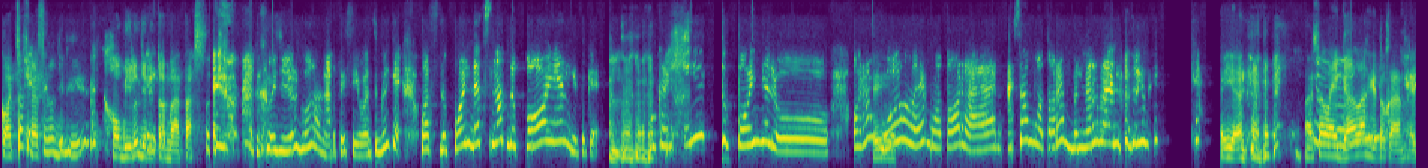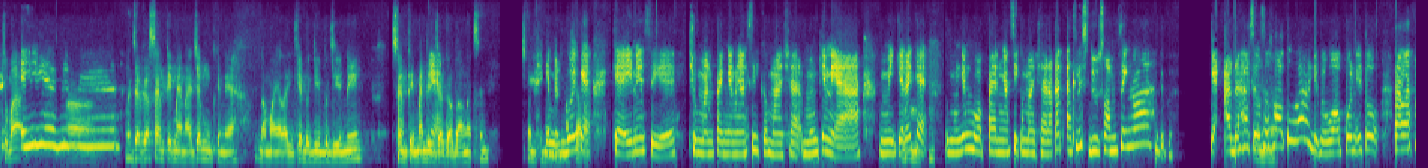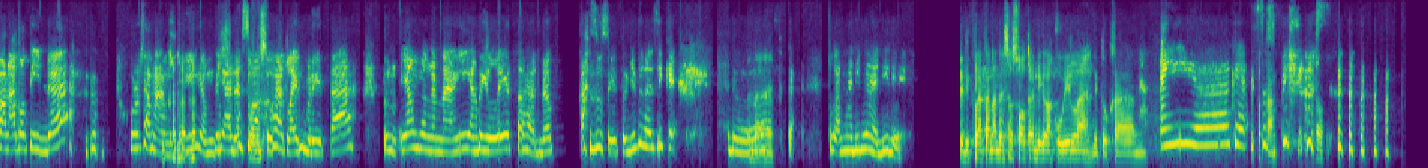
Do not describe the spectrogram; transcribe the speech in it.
kocak gak sih lo jadi hobi lo jadi terbatas? Gue jujur gue gak ngerti sih. Mas gue kayak what's the point? That's not the point gitu. Kayak bukan itu poinnya lo. Orang iya. boleh motoran asal motornya beneran. Iya. Asal legal lah gitu kan. Ya cuma iya bener. uh, menjaga sentimen aja mungkin ya. Namanya lagi kayak begini-begini sentimen iya. dijaga yeah. banget sih ya menurut gue kayak kayak ini sih cuman pengen ngasih ke masyarakat mungkin ya mikirnya kayak hmm. mungkin mau pengen ngasih ke masyarakat at least do something lah gitu. Kayak ada hasil Benar. sesuatu lah gitu. Walaupun itu relevan atau tidak urusan nanti. Yang penting ada suatu headline berita yang mengenai yang relate terhadap kasus itu. Gitu gak sih? Kayak aduh Benar. suka suka ngadi-ngadi deh jadi kelihatan ada sesuatu yang dilakuin lah gitu kan. Iya, kayak gitu kan. suspicious.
